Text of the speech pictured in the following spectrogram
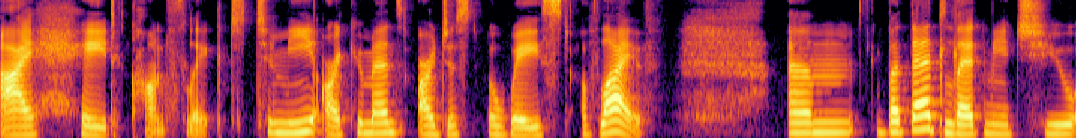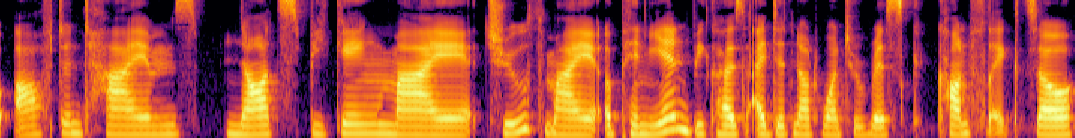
I hate conflict. To me, arguments are just a waste of life. Um, but that led me to oftentimes not speaking my truth, my opinion, because I did not want to risk conflict. So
